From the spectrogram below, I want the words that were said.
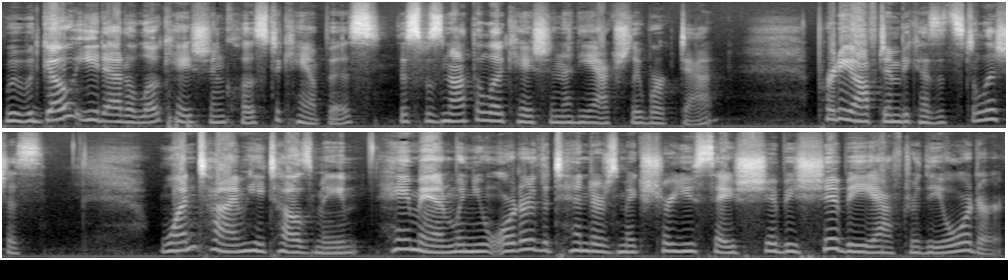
We would go eat at a location close to campus. This was not the location that he actually worked at, pretty often because it's delicious. One time he tells me, Hey man, when you order the tenders, make sure you say shibby shibby after the order.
